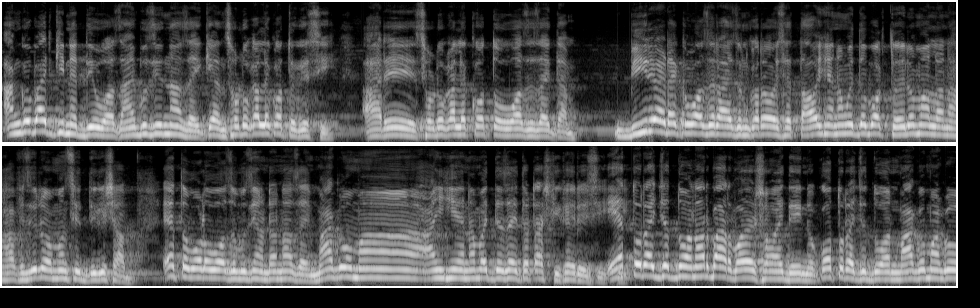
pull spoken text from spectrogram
আঙ্গ বাইর কিনে দিয়ে ওয়াজ আমি বুঝি না যাই, কেন? ছোটকালে কত গেছি? আরে, ছোটকালে কত ওয়াজে যাইতাম। বিরাট এক ওয়াজের আয়োজন করা হয়েছে, তাও হেন মধ্যে বক্ত হইল মাল্লানা হাফিজুর রহমান সিদ্দিকী সাহ এত বড় ওয়াজে বুঝি আনটা না যাই। মাগো মা আই হেন মধ্যে যাই তো টাস্কি খাই রয়েছি এত রাজ্যের দোয়ান আর বার বয়স সময় দেই কত রাজ্যের দোয়ান? মাগো মাগো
